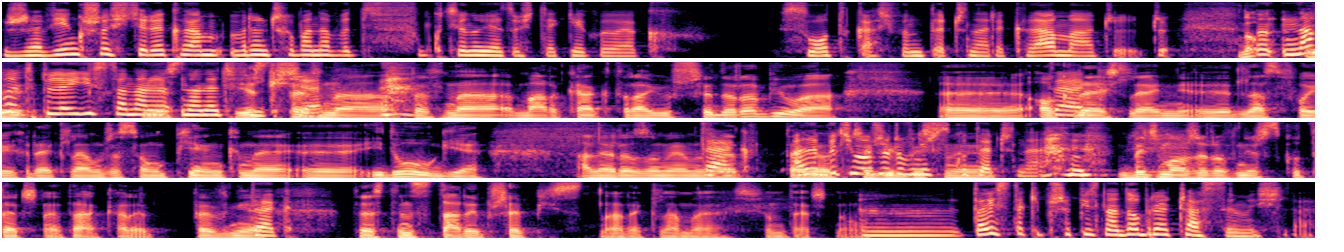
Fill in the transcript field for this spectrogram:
że większość reklam wręcz chyba nawet funkcjonuje coś takiego jak słodka, świąteczna reklama, czy, czy no, no, nawet y, playlista na, jest, na Netflixie. Jest pewna, pewna marka, która już się dorobiła e, określeń tak. E, dla swoich reklam, że są piękne e, i długie, ale rozumiem, tak, że... ale być może również skuteczne. Być może również skuteczne, tak, ale pewnie tak. to jest ten stary przepis na reklamę świąteczną. E, to jest taki przepis na dobre czasy, myślę.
